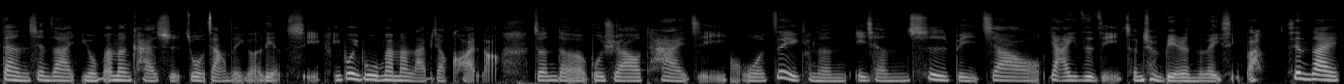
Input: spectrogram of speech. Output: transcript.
但现在有慢慢开始做这样的一个练习，一步一步慢慢来比较快啦，真的不需要太急。我自己可能以前是比较压抑自己、成全别人的类型吧。现在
